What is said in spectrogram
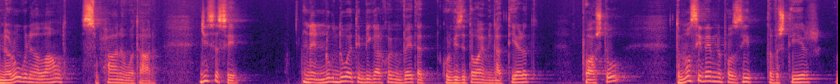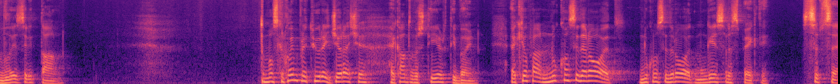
në rrugën e Allahut subhanahu wa taala. Gjithsesi, ne nuk duhet të mbingarkojmë vetet kur vizitohemi nga të tjerët, po ashtu të mos i vëmë në pozitë të vështirë vëllezërit tanë, Të mos kërkojmë prej tyre gjëra që e kanë të vështirë t'i bëjnë. E kjo pra nuk konsiderohet, nuk konsiderohet mungesë respekti, sepse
